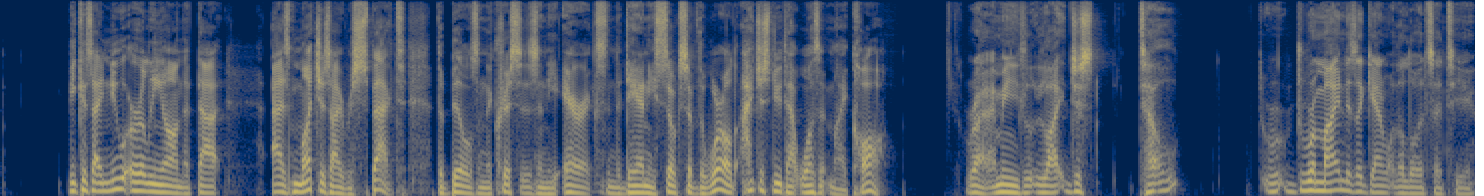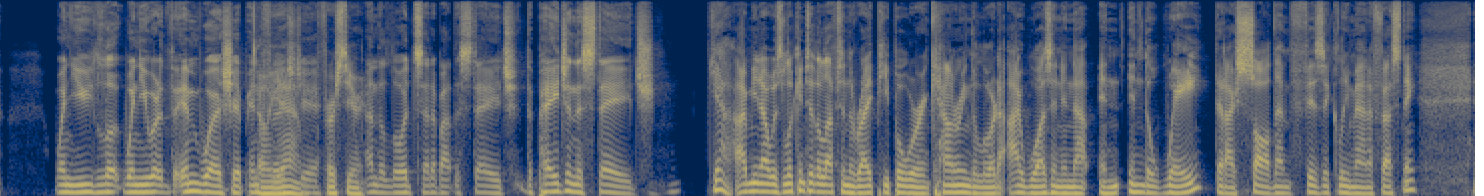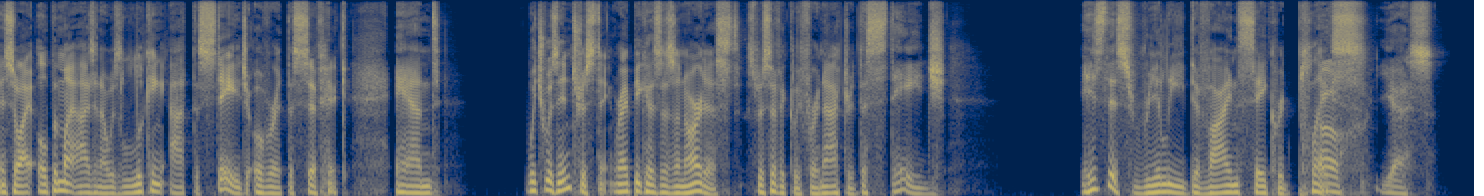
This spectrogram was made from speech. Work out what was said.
Because I knew early on that that as much as I respect the Bills and the Chris's and the Erics and the Danny Silks of the world, I just knew that wasn't my call. Right. I mean, like, just tell, r- remind us again what the Lord said to you when you look when you were in worship in oh first yeah, year, first year. and the Lord said about the stage, the page and the stage. Mm-hmm. Yeah, I mean, I was looking to the left and the right. People were encountering the Lord. I wasn't in that in in the way that I saw them physically manifesting, and so I opened my eyes and I was looking at the stage over at the Civic, and which was interesting, right? Because as an artist, specifically for an actor, the stage is this really divine, sacred oh, place. Oh, yes,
